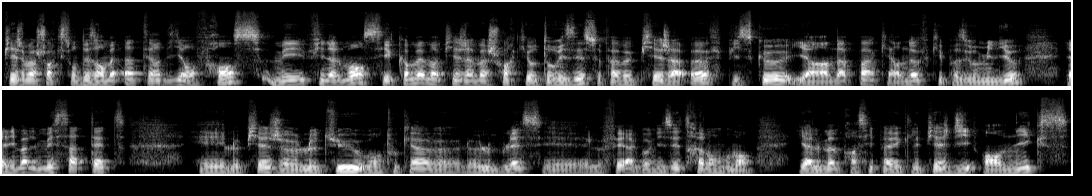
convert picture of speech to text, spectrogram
pièges à mâchoire qui sont désormais interdits en France, mais finalement, c'est quand même un piège à mâchoire qui est autorisé, ce fameux piège à œufs, puisqu'il y a un appât qui est un œuf qui est posé au milieu. L'animal met sa tête et le piège le tue ou en tout cas le, blesse et le fait agoniser très longuement. Il y a le même principe avec les pièges dits en X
